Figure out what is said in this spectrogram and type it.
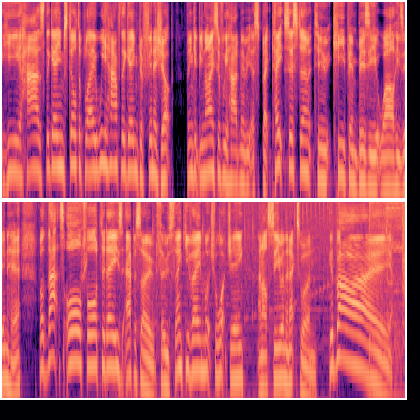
he has the game still to play. We have the game to finish up. I think it'd be nice if we had maybe a spectate system to keep him busy while he's in here. But that's all for today's episode. So thank you very much for watching, and I'll see you in the next one. Goodbye!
